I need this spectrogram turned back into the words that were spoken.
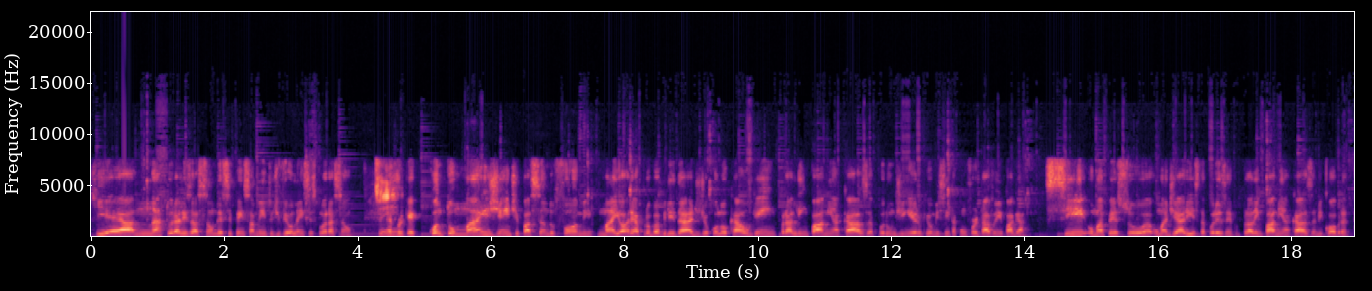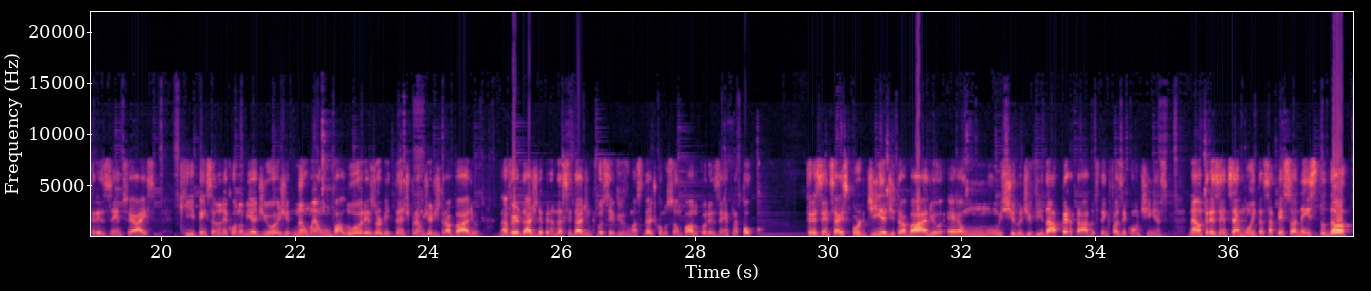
que é a naturalização desse pensamento de violência e exploração. Sim. É porque quanto mais gente passando fome, maior é a probabilidade de eu colocar alguém para limpar a minha casa por um dinheiro que eu me sinta confortável em pagar. Se uma pessoa, uma diarista, por exemplo, para limpar minha casa me cobra 300 reais, que pensando na economia de hoje, não é um valor exorbitante para um dia de trabalho. Na verdade, dependendo da cidade em que você vive, uma cidade como São Paulo, por exemplo, é pouco. 300 reais por dia de trabalho é um, um, estilo de vida apertado, você tem que fazer continhas. Não, 300 é muito, essa pessoa nem estudou,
